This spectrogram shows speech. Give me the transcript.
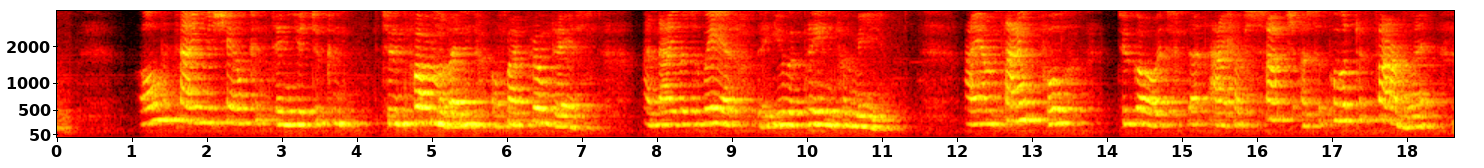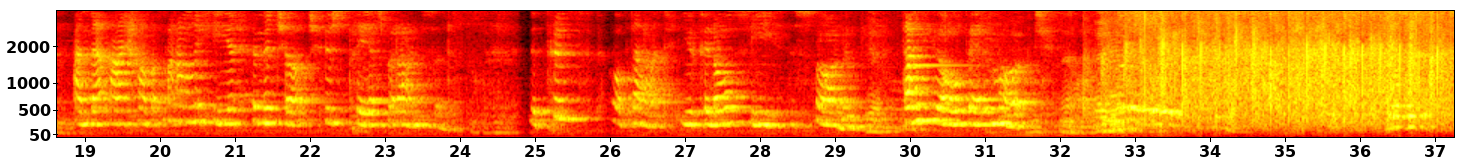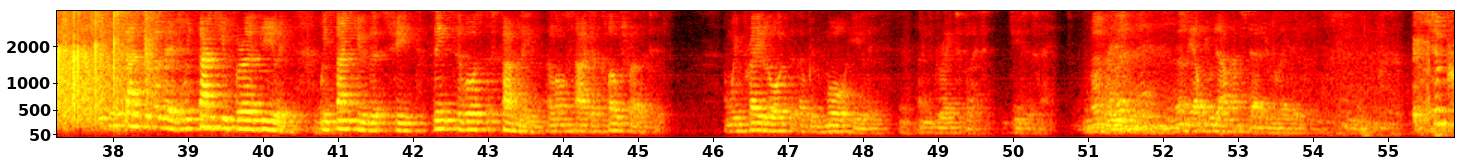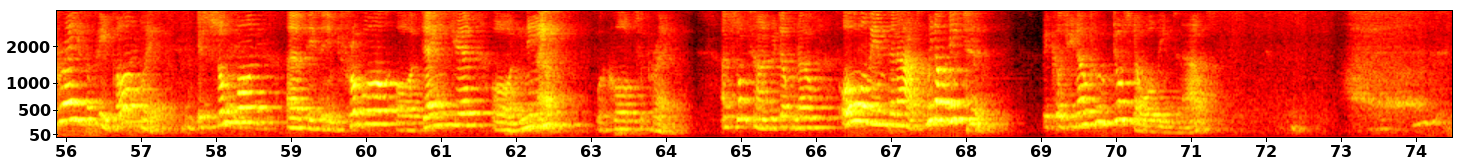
All the time Michelle continued to, con to inform Lynn of my progress and I was aware that you were praying for me. I am thankful to God that I have such a supportive family and that I have a family here in the church whose prayers were answered. The proof of that you can all see this morning. Yeah. Thank you all very much. We just thank you for Liz. We thank you for her healing. We thank you that she thinks of us as family alongside her close relatives. And we pray, Lord, that there'll be more healing and a greater blessing. In Jesus' name. Amen. Let me help you down that stairs, young lady. To pray for people, aren't we? If someone um, is in trouble or danger or need, we're called to pray. And sometimes we don't know all the ins and outs. We don't need to. Because you know who does know all the ins and outs?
